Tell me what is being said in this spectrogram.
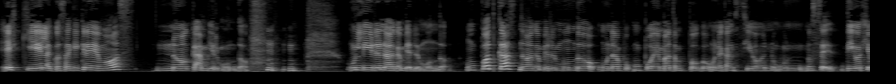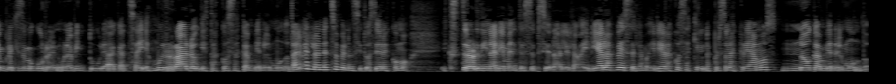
es que la cosa que creemos no cambie el mundo. Un libro no va a cambiar el mundo. Un podcast no va a cambiar el mundo. un poema tampoco. Una canción. Un, no sé, digo ejemplos que se me ocurren. Una pintura, ¿cachai? Es muy raro que estas cosas cambien el mundo. Tal vez lo han hecho, pero en situaciones como extraordinariamente excepcionales. La mayoría de las veces, la mayoría de las cosas que las personas creamos no cambian el mundo.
